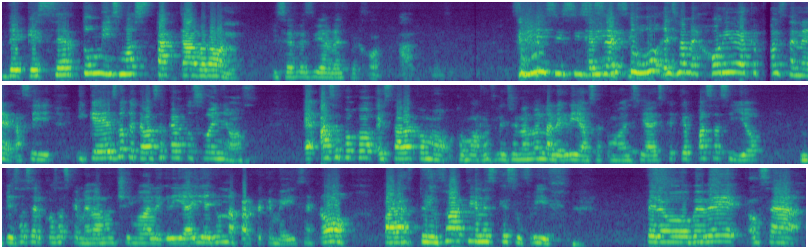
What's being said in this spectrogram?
de que ser tú mismo está cabrón. Y ser lesbiana es mejor. Ah, Sí, sí, sí. Que ser tú es la mejor idea que puedes tener, así. Y qué es lo que te va a acercar a tus sueños. Eh, hace poco estaba como, como reflexionando en la alegría, o sea, como decía, es que qué pasa si yo empiezo a hacer cosas que me dan un chingo de alegría y hay una parte que me dice, no, para triunfar tienes que sufrir. Pero bebé, o sea,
